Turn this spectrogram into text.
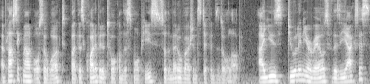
A plastic mount also worked, but there's quite a bit of torque on this small piece, so the metal version stiffens it all up. I used dual linear rails for the z-axis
